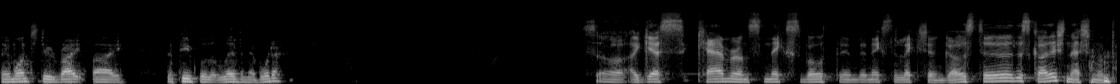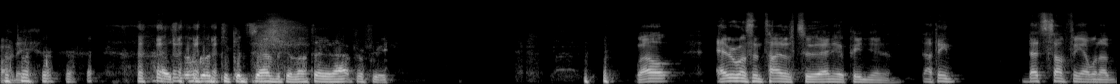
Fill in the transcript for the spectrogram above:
They want to do right by the people that live in their border. So I guess Cameron's next vote in the next election goes to the Scottish National Party. it's not going to Conservative, I'll tell you that for free. well, everyone's entitled to any opinion. I think that's something I want to.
